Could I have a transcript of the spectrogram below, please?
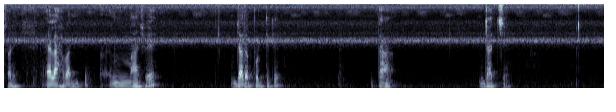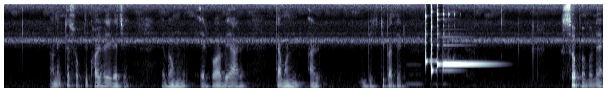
সরি, এলাহাবাদ, মাঝ হয়ে যাদবপুর দিকে তা যাচ্ছে। অনেকটা শক্তি ক্ষয় হয়ে গেছে এবং এর প্রভাবে আর তেমন আর বৃষ্টিপাতের সম্ভাবনা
